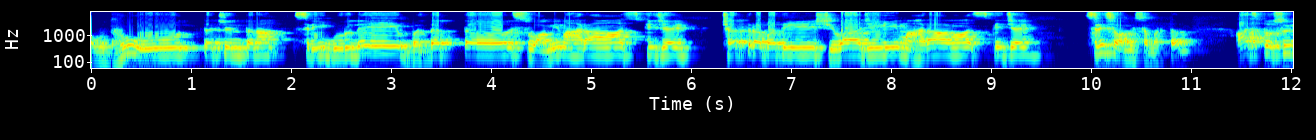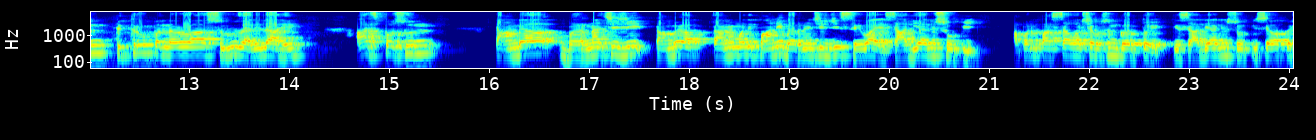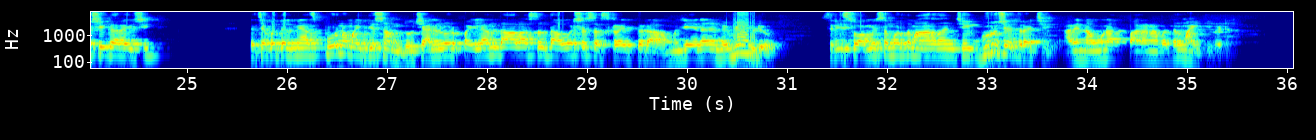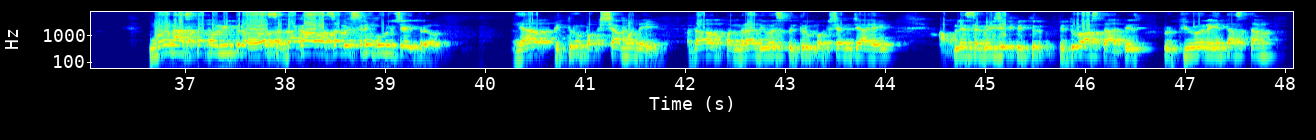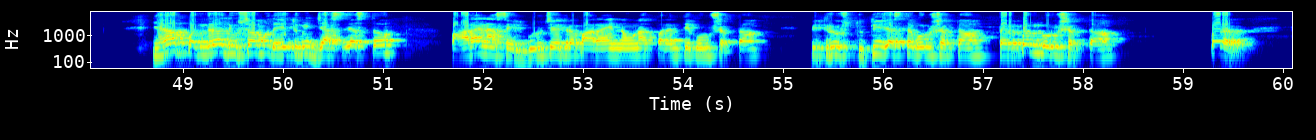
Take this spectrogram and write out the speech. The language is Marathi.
अवधूत चिंतना। श्री गुरुदेव दत्त स्वामी महाराज की जय। छत्रपती शिवाजी महाराज की जय। श्री स्वामी समर्थ। आजपासून पितृ सुरू झालेला आहे. आजपासून तांब्या भरण्याची जी तांब्या तांब्यामध्ये पाणी भरण्याची जी सेवा आहे साधी आणि सोपी आपण पाच सहा वर्षापासून करतोय ती साधी आणि सोपी सेवा कशी करायची? त्याच्याबद्दल मी आज पूर्ण माहिती सांगतो. चॅनलवर पहिल्यांदा आला असेल तर अवश्य सबस्क्राईब करा. म्हणजे येणारे नवीन व्हिडिओ श्री स्वामी समर्थ महाराजांची गुरुक्षेत्राची आणि नवनाथ पारायणाबद्दल माहिती भेटेल. मन आस्था पवित्र सदाकाळ वासावे श्री गुरुचैत्र ह्या पितृपक्षामध्ये आता पंधरा दिवस पितृपक्षांचे आहे. आपले सगळे जे पितृ पितृ असतात ते पृथ्वीवर येत असतात. ह्या पंधरा दिवसामध्ये तुम्ही जास्तीत जास्त पारायण असेल गुरुचैत्र पारायण नवनाथ पारायण ते करू शकता. पितृस्तुती जास्त करू शकता तर्पण करू शकता. परत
